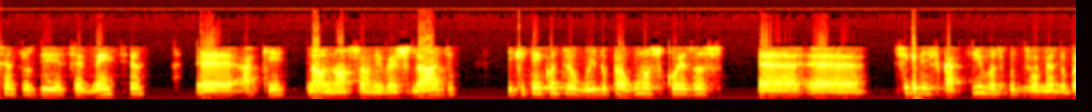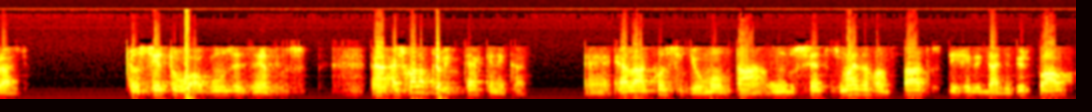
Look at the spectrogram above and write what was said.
centros de excelência é, aqui na nossa universidade e que tem contribuído para algumas coisas é, é, significativas para o desenvolvimento do Brasil. Eu cito alguns exemplos. É, a Escola Politécnica, é, ela conseguiu montar um dos centros mais avançados de realidade virtual,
